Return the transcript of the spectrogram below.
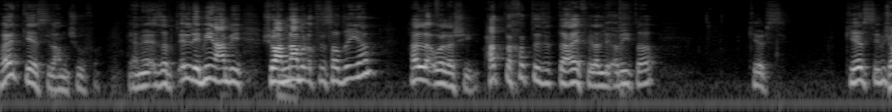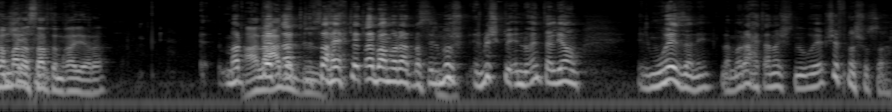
وهي الكارثه اللي عم نشوفها يعني إذا بتقول لي مين عم بي شو عم نعمل اقتصاديا؟ هلأ ولا شيء. حتى خطة التعافي اللي قريتها كارثه كارثه مش كم مرة. صارت مغيرة؟ مرت على عدد صحيح ثلاث أربع مرات بس المش... المشكلة إنه أنت اليوم الموازنة لما راحت على مجلس النواب شفنا شو صار.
